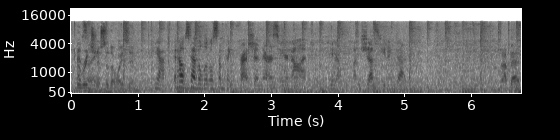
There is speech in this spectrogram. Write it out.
Absolutely. richness of the hoisin. yeah, it helps to have a little something fresh in there so you're not, you know, just eating duck. Not bad.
